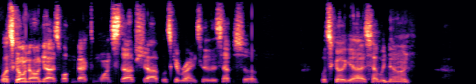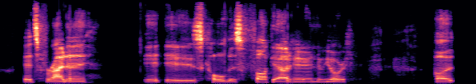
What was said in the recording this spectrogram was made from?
What's going on, guys? Welcome back to One Stop Shop. Let's get right into this episode. What's good, guys? How we doing? It's Friday. It is cold as fuck out here in New York, but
